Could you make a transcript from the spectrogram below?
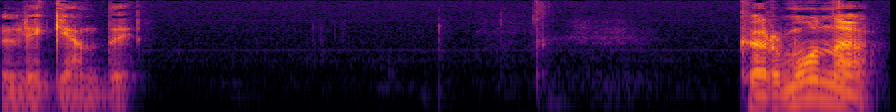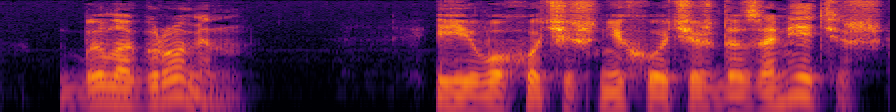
легенды. Кармона был огромен, и его хочешь не хочешь, да заметишь.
